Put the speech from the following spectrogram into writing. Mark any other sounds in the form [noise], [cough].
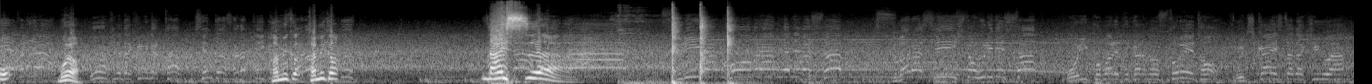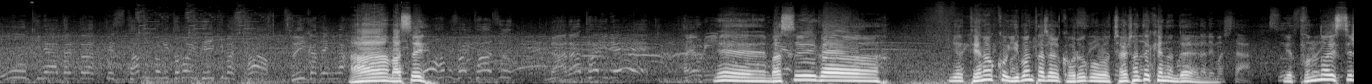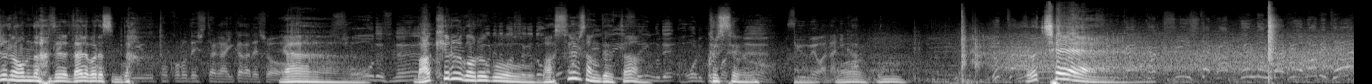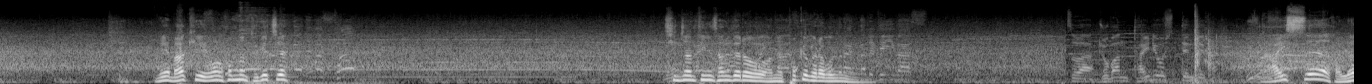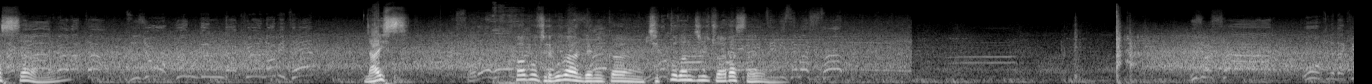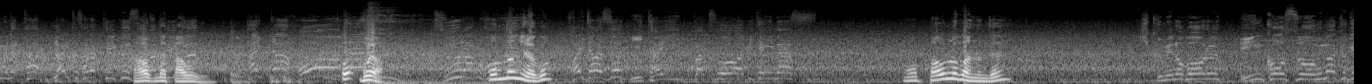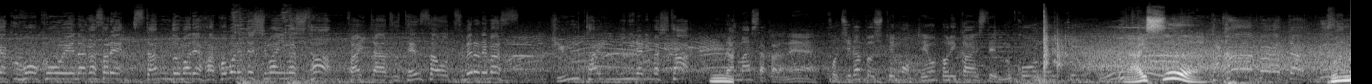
어? 뭐야? 갑니까? 갑니까? 나이스! 아, 마스. 예, 마스가 예, 대놓고 2번 타자를 거르고 잘 선택했는데 예, 분노의 스릴을 홈런을 [laughs] 날려버렸습니다. 야. 마키를 거르고 마스를 상대했다. 글쎄요. 어, 아, 좀. 음. 그렇지. 네, 마키 오늘 홈런 두 개째. 신전팀 상대로 오늘 폭격을 하고 있네요. 나이스 걸렸어. 나이스. 커브 제구가 안 되니까 직구 던질 줄 알았어요. 아웃 나 바울. 어 뭐야? 홈런이라고? 어 바울로 봤는데? インコースをうまく逆方向へ流されスタンドまで運ばれてしまいました。ファイターズ点差を詰められます。9対2になりました、うん、ましたからね。こちらとしても点を取り返して向こうの1いナイス。홈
